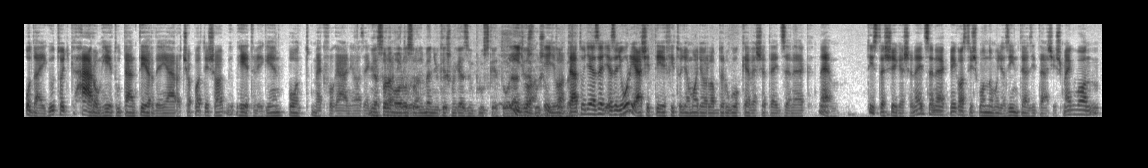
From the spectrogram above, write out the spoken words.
odáig jut, hogy három hét után térdén jár a csapat, és a hétvégén pont meg fog állni az egész. Igen, szóval nem arról szól, hogy menjünk és meg ezzünk plusz két órát. Így van, így van. Tehát ugye ez egy, ez egy óriási tévhit, hogy a magyar labdarúgók keveset edzenek. Nem. Tisztességesen edzenek, még azt is mondom, hogy az intenzitás is megvan.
